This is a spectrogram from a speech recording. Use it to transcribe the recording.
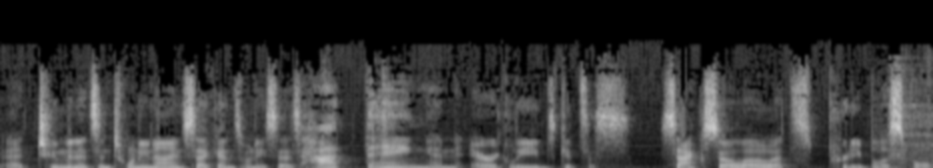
At two minutes and 29 seconds, when he says hot thing and Eric Leeds gets a s- sax solo, that's pretty blissful.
